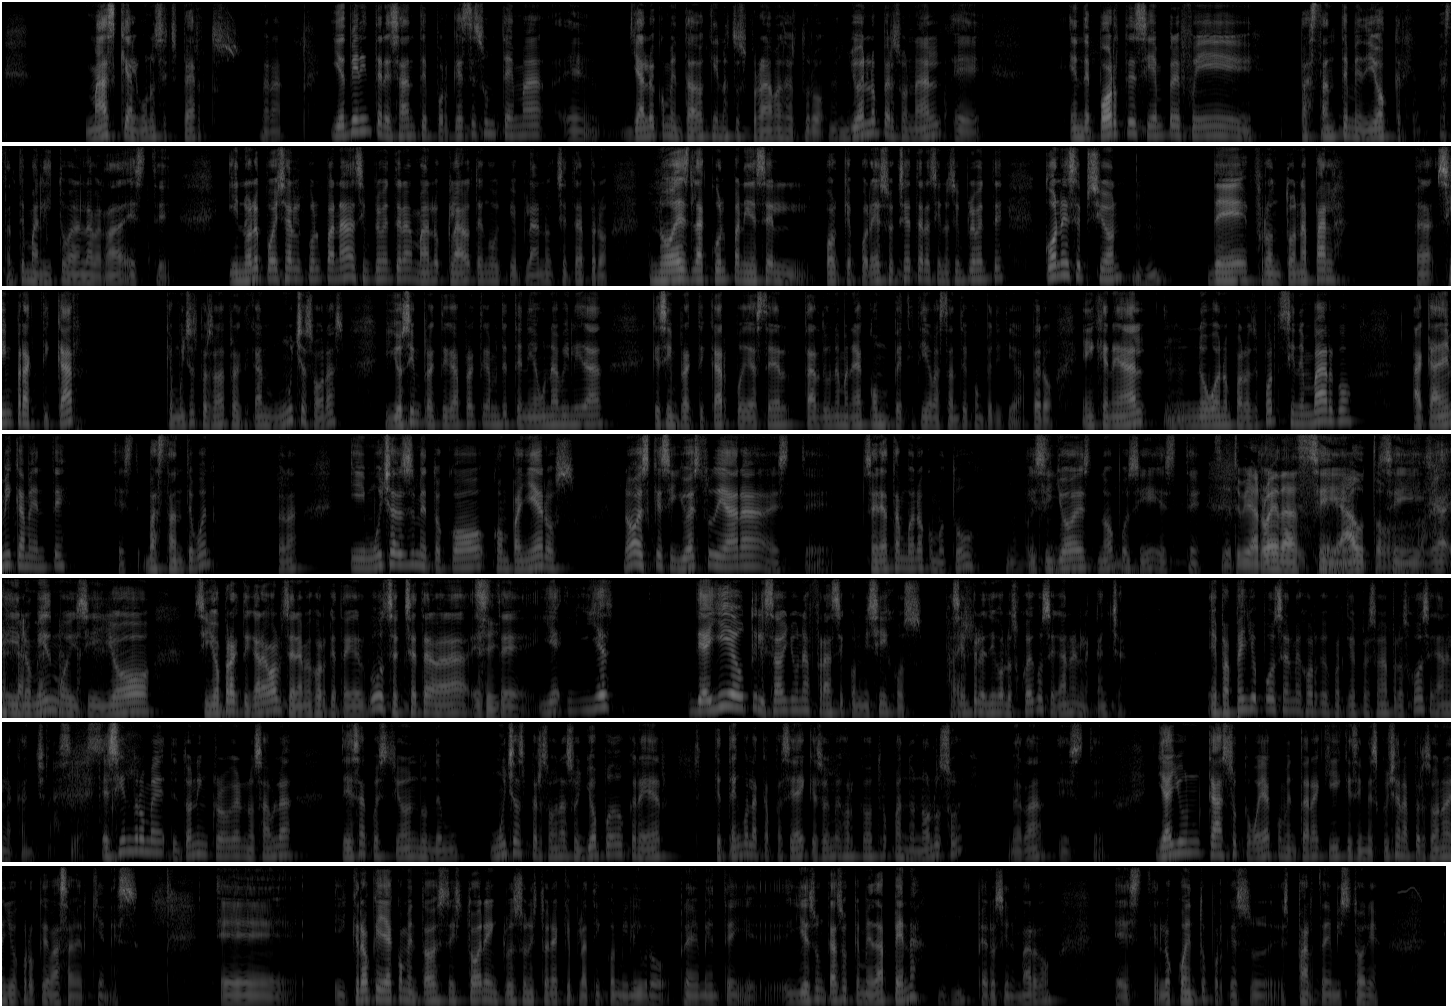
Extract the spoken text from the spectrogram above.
más que algunos expertos, ¿verdad? Y es bien interesante porque este es un tema, eh, ya lo he comentado aquí en otros programas, Arturo. Yo en lo personal, eh, en deporte siempre fui bastante mediocre, bastante malito, la verdad. Este, y no le puedo echar la culpa a nada, simplemente era malo, claro, tengo mi plano, etcétera, pero no es la culpa ni es el porque por eso, etcétera, sino simplemente con excepción de frontón a pala, sin practicar que muchas personas practican muchas horas y yo sin practicar prácticamente tenía una habilidad que sin practicar podía ser de una manera competitiva, bastante competitiva, pero en general no bueno para los deportes. Sin embargo, académicamente es este, bastante bueno, ¿verdad? Y muchas veces me tocó compañeros, no, es que si yo estudiara, este, sería tan bueno como tú. y pues si yo es, no, pues sí, este. Si yo tuviera ruedas, sí, auto. Sí, y lo mismo, y si yo si yo practicara golf sería mejor que Tiger Woods, etcétera, ¿verdad? Este, y, es, de allí he utilizado yo una frase con mis hijos. siempre les digo, los juegos se ganan en la cancha. En papel yo puedo ser mejor que cualquier persona, pero los juegos se ganan en la cancha. Así es. El síndrome de Tony Kroger nos habla de esa cuestión donde muchas personas o yo puedo creer que tengo la capacidad y que soy mejor que otro cuando no lo soy, ¿verdad? Este, y hay un caso que voy a comentar aquí que si me escucha la persona yo creo que va a saber quién es. Eh, y creo que ya he comentado esta historia, incluso una historia que platico en mi libro previamente, y, es un caso que me da pena, pero sin embargo este, lo cuento porque es, es, parte de mi historia.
